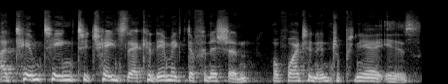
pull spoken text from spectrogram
attempting to change the academic definition of what an entrepreneur is.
